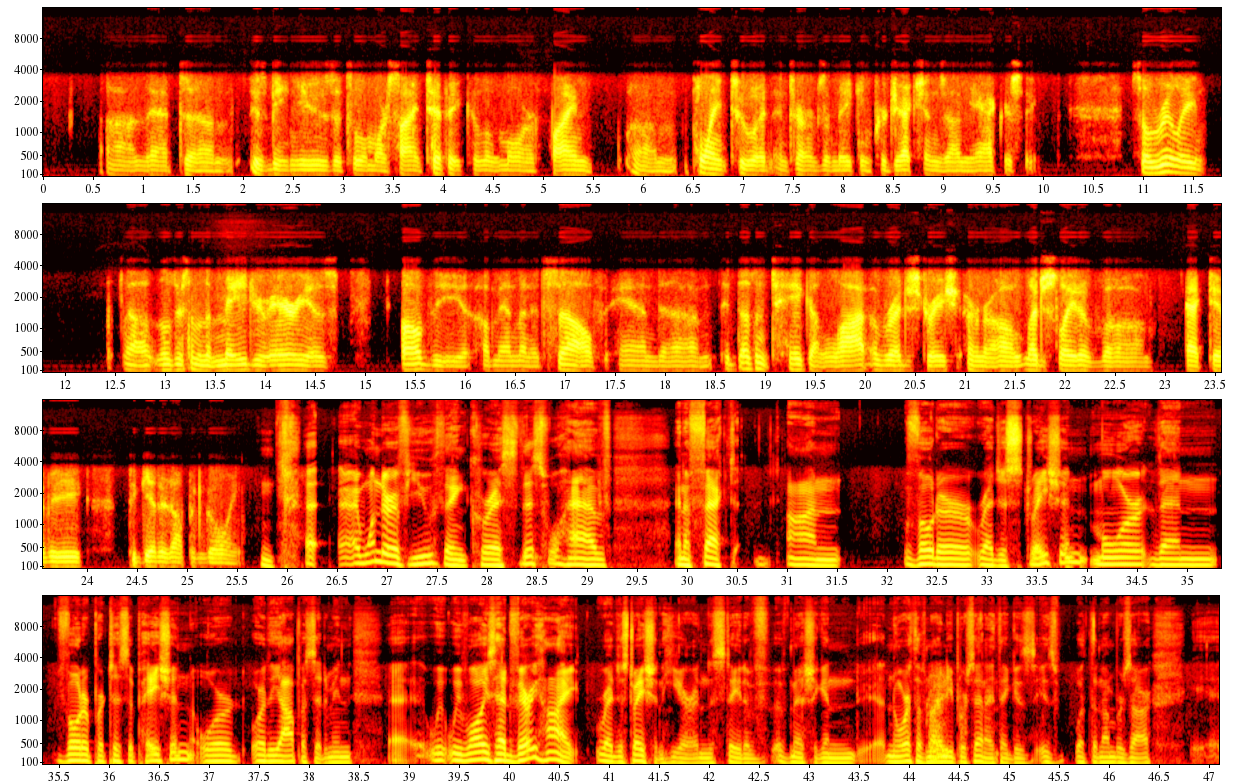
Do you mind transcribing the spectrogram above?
uh, that um, is being used. It's a little more scientific, a little more fine um, point to it in terms of making projections on the accuracy. So really, uh, those are some of the major areas of the amendment itself, and um, it doesn't take a lot of registration or uh, legislative uh, activity to get it up and going. Hmm. Uh, I wonder if you think, Chris, this will have an effect on voter registration more than voter participation or or the opposite? I mean, uh, we, have always had very high registration here in the state of, of Michigan, north of ninety percent. I think is is what the numbers are.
